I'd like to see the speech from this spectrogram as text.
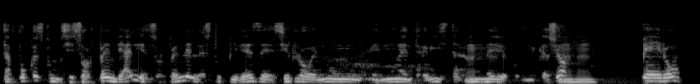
tampoco es como si sorprende a alguien, sorprende la estupidez de decirlo en, un, en una entrevista en un medio de comunicación, pero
